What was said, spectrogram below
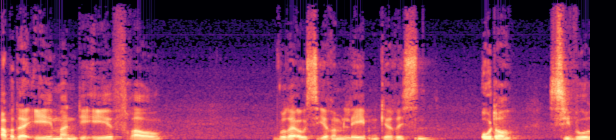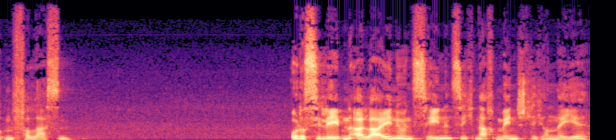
aber der Ehemann, die Ehefrau wurde aus ihrem Leben gerissen oder sie wurden verlassen. Oder sie leben alleine und sehnen sich nach menschlicher Nähe.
